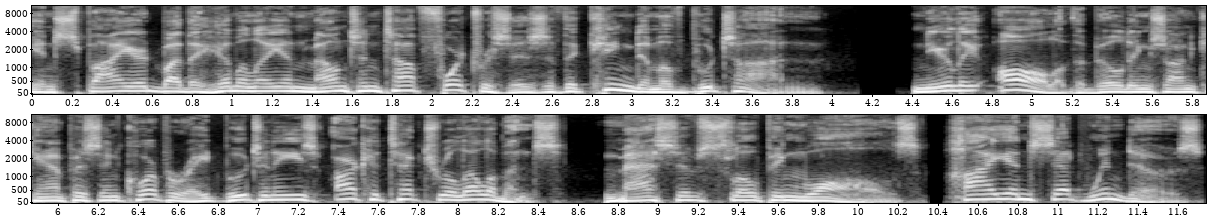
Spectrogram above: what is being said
inspired by the Himalayan mountaintop fortresses of the Kingdom of Bhutan. Nearly all of the buildings on campus incorporate Bhutanese architectural elements, massive sloping walls, high inset windows,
